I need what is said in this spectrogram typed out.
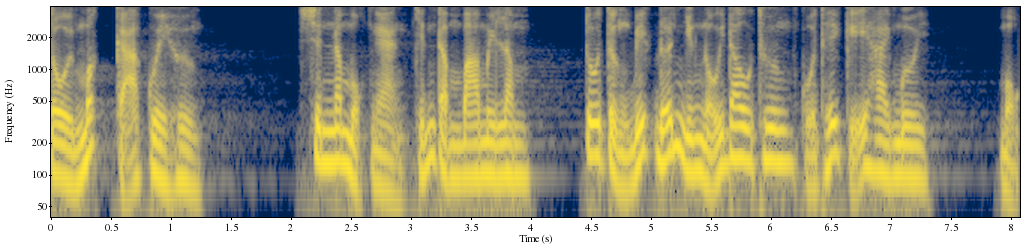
tôi mất cả quê hương. Sinh năm 1935, tôi từng biết đến những nỗi đau thương của thế kỷ 20, một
